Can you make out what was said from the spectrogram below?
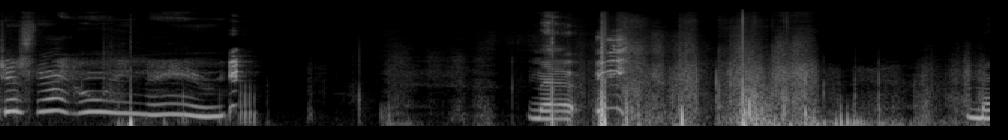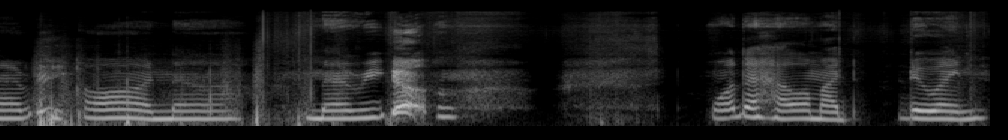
just like Holy Mary. Mary. Mariana, Mary. Oh, what the hell am I doing?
